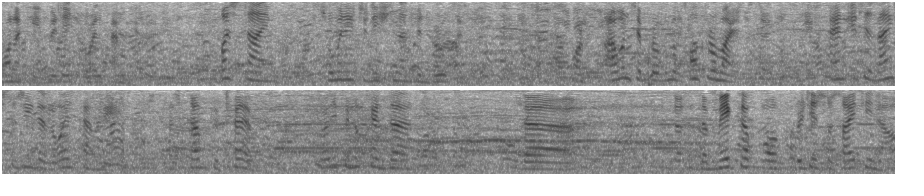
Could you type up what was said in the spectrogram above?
monarchy, British royal family. first time so many traditions have been broken. Or I won't say broken, but compromised. And it is nice to see the royal family has come to terms. Well, if you look at the the the, the makeup of British society now,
